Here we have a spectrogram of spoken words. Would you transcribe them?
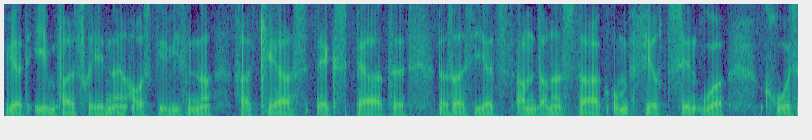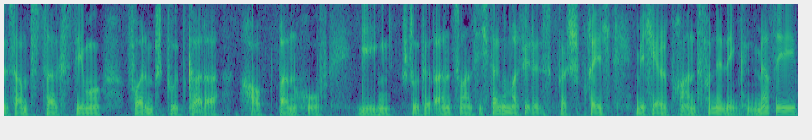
wird ebenfalls reden, ein ausgewiesener Verkehrsexperte. Das heißt, jetzt am Donnerstag um 14 Uhr große Samstagsdemo vor dem Stuttgarter Hauptbahnhof gegen Stuttgart 21. Danke mal für das Gespräch, Michael Brandt von den Linken. Merci.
